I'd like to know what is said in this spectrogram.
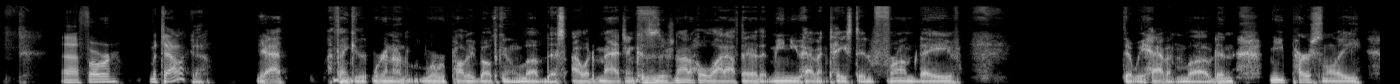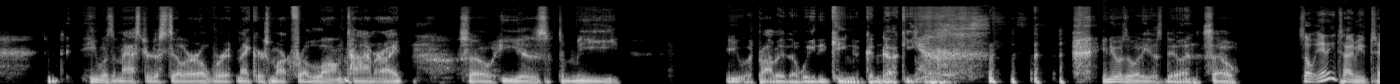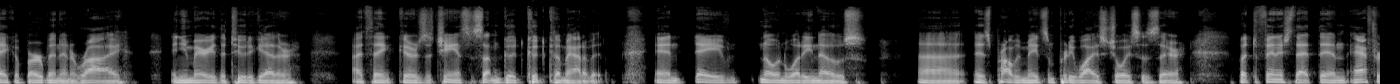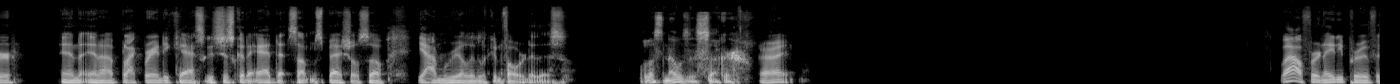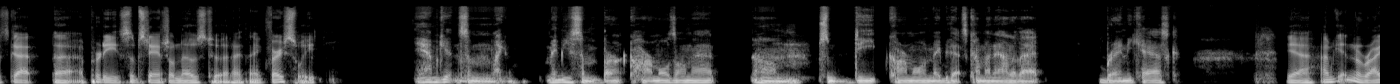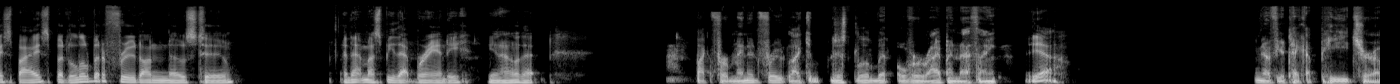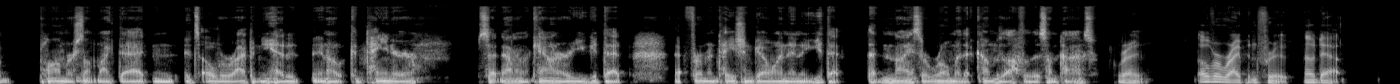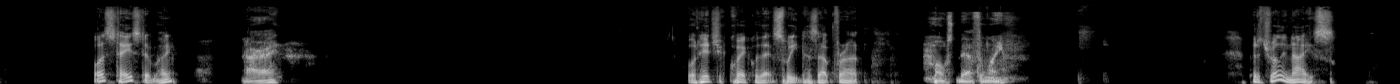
uh, for Metallica. Yeah. I think we're gonna we're probably both gonna love this. I would imagine because there's not a whole lot out there that mean you haven't tasted from Dave that we haven't loved. And me personally, he was a master distiller over at Maker's Mark for a long time, right? So he is to me, he was probably the weeded king of Kentucky. he knew what he was doing. So So anytime you take a bourbon and a rye and you marry the two together, I think there's a chance that something good could come out of it. And Dave, knowing what he knows, uh, has probably made some pretty wise choices there. But to finish that, then after in in a black brandy cask, it's just going to add that something special. So yeah, I'm really looking forward to this. well, let's nose this sucker. All right. Wow, for an 80 proof, it's got uh, a pretty substantial nose to it, I think. Very sweet. Yeah, I'm getting some like maybe some burnt caramels on that. Um, some deep caramel, and maybe that's coming out of that brandy cask. Yeah, I'm getting a rye spice, but a little bit of fruit on the nose too. And that must be that brandy, you know, that Like fermented fruit, like just a little bit over ripened, I think. yeah. You know, if you take a peach or a plum or something like that and it's over ripened, you had it, you know, container set down on the counter, you get that that fermentation going and you get that that nice aroma that comes off of it sometimes. Right. Over ripened fruit, no doubt. Well, let's taste it, Mike. All right. Well, it hits you quick with that sweetness up front, Most definitely. but it's really nice. A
